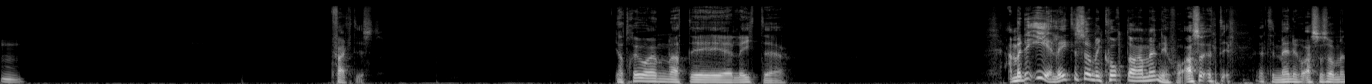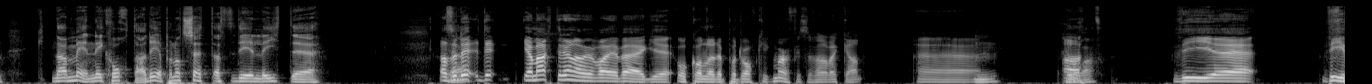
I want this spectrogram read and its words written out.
Mm. Faktiskt. Jag tror ändå att det är lite... Ja men det är lite som en kortare människa. Alltså inte, inte människa, alltså som en... När män är kortare, det är på något sätt att det är lite... Alltså Ja. det, det, jag märkte det när vi var iväg eh, och kollade på Dropkick Murphys förra veckan. Eh, Mm. att vi, eh, vi,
